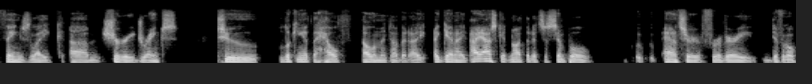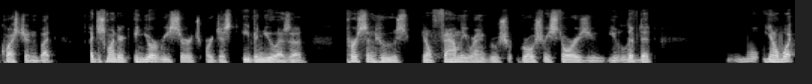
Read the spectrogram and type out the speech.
things like um, sugary drinks to looking at the health element of it. I again I, I ask it not that it's a simple uh, answer for a very difficult question but i just wondered in your research or just even you as a person who's you know family ran grocery stores you you lived it you know what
